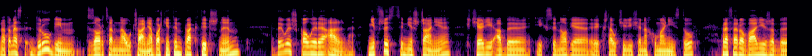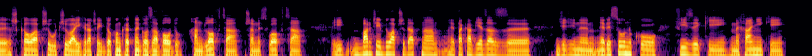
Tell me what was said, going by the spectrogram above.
Natomiast drugim wzorcem nauczania, właśnie tym praktycznym, były szkoły realne. Nie wszyscy mieszczanie chcieli, aby ich synowie y, kształcili się na humanistów. Preferowali, żeby szkoła przyuczyła ich raczej do konkretnego zawodu handlowca, przemysłowca i bardziej była przydatna y, taka wiedza z y, dziedziny rysunku, fizyki, mechaniki,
